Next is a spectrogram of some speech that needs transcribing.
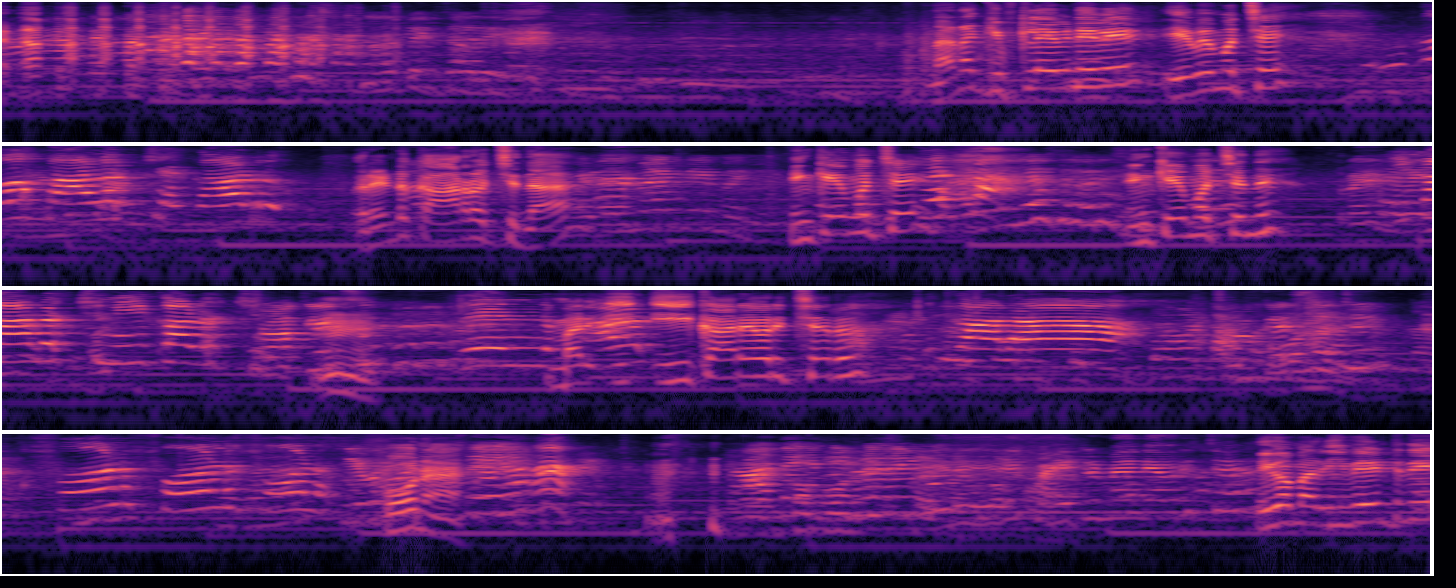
నాన్న గిఫ్ట్లు ఏవి నీవి? ఏమేమి వచ్చాయి? రెండు కార్ వచ్చిందా? ఇంకేమొచ్చాయి? ఇంకేమొచ్చింది. మరి ఈ- ఈ కార్ ఎవరు ఇచ్చారు ఫోనా ఫైటర్ మ్యాన్ ఎవరు ఇచ్చారు ఇగో మరి ఇవేంటిది?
